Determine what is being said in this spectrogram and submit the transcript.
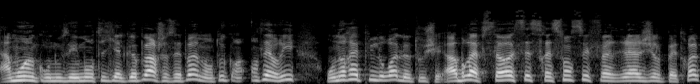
à moins qu'on nous ait menti quelque part, je sais pas, mais en tout cas, en théorie, on n'aurait plus le droit de le toucher. Ah bref, ça, ça serait censé faire réagir le pétrole.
